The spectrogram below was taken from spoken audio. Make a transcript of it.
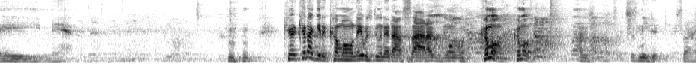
Amen. can, can I get a come on? They was doing that outside. I just want one. Come on, come on. I just, just need it. Sorry.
